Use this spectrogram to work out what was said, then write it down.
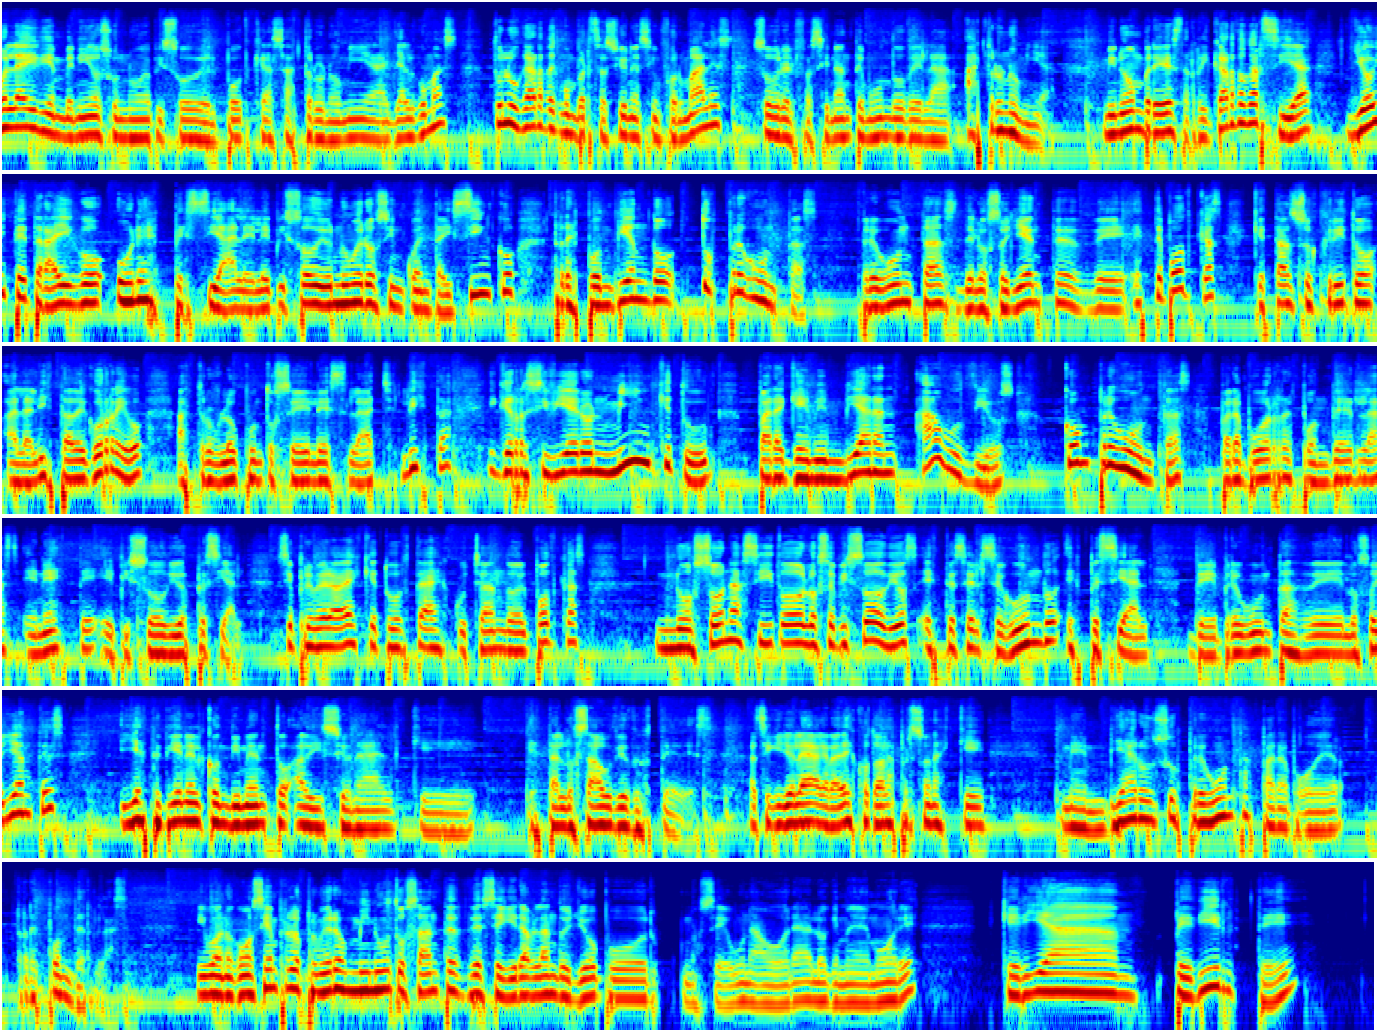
Hola y bienvenidos a un nuevo episodio del podcast Astronomía y algo más, tu lugar de conversaciones informales sobre el fascinante mundo de la astronomía. Mi nombre es Ricardo García y hoy te traigo un especial, el episodio número 55, respondiendo tus preguntas preguntas de los oyentes de este podcast que están suscritos a la lista de correo astroblog.cl slash lista y que recibieron mi inquietud para que me enviaran audios con preguntas para poder responderlas en este episodio especial. Si es primera vez que tú estás escuchando el podcast, no son así todos los episodios, este es el segundo especial de preguntas de los oyentes y este tiene el condimento adicional que están los audios de ustedes. Así que yo les agradezco a todas las personas que me enviaron sus preguntas para poder responderlas. Y bueno, como siempre, los primeros minutos antes de seguir hablando yo por, no sé, una hora, lo que me demore, quería pedirte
